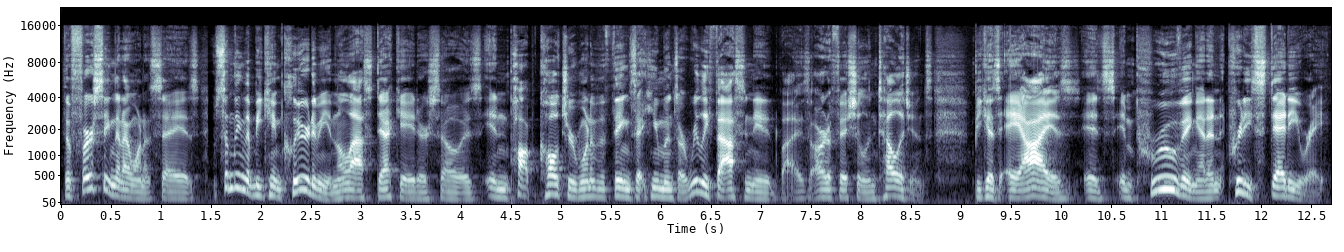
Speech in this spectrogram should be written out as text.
the first thing that I want to say is something that became clear to me in the last decade or so is in pop culture, one of the things that humans are really fascinated by is artificial intelligence because AI is, is improving at a pretty steady rate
